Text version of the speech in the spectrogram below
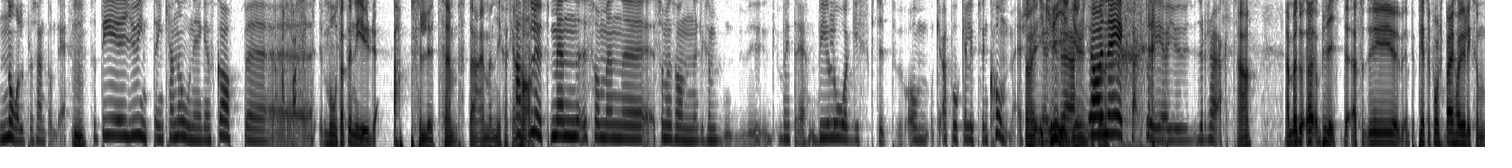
0% om det. Mm. Så det är ju inte en kanonegenskap. Eh, Ja, fast motsatsen är ju det absolut sämsta en människa kan ha. Absolut, men som en, eh, som en sån, liksom, vad heter det, biologisk typ, om apokalypsen kommer. Ja, i krig är det inte Ja, så. nej exakt, då är jag ju rökt. Ja. Ja, men då, ja, precis. Alltså, ju, Peter Forsberg har ju liksom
